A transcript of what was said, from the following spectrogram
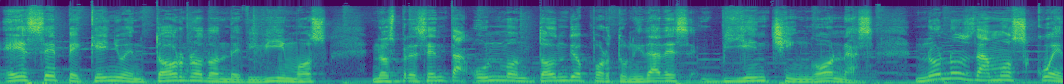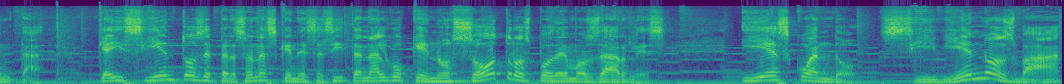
ese pequeño entorno donde vivimos, nos presenta un montón de oportunidades bien chingonas. No nos damos cuenta que hay cientos de personas que necesitan algo que nosotros podemos darles. Y es cuando, si bien nos va,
